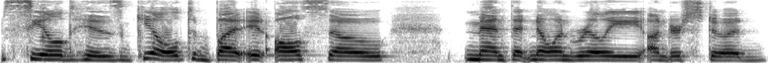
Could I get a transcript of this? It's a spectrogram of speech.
sealed his guilt, but it also meant that no one really understood,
